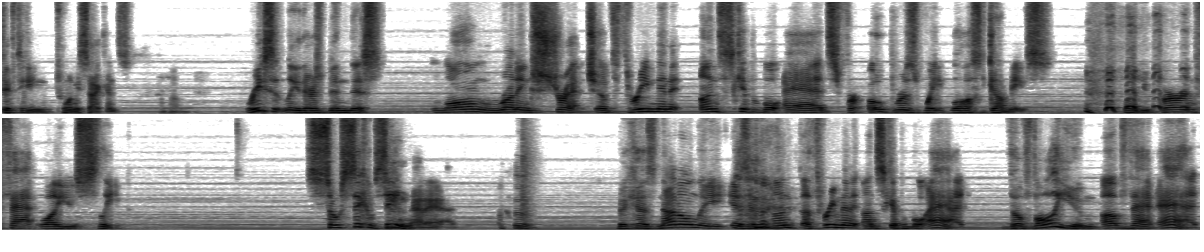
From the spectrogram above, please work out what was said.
15, 20 seconds. Recently, there's been this long running stretch of three minute unskippable ads for Oprah's weight loss gummies where you burn fat while you sleep. So sick of seeing that ad. Because not only is it un, a three minute unskippable ad, the volume of that ad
